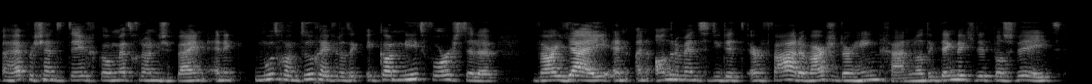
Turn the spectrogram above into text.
hè, patiënten tegengekomen met chronische pijn. En ik moet gewoon toegeven dat ik, ik kan niet voorstellen waar jij en, en andere mensen die dit ervaren, waar ze doorheen gaan. Want ik denk dat je dit pas weet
